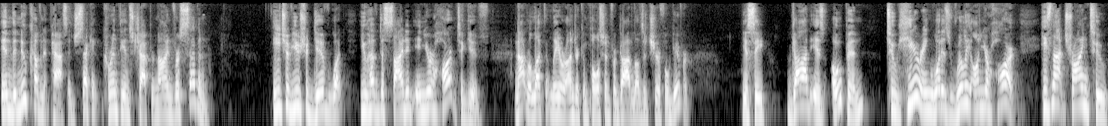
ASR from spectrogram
in the new covenant passage, 2 Corinthians chapter 9, verse 7. Each of you should give what you have decided in your heart to give, not reluctantly or under compulsion, for God loves a cheerful giver. You see, God is open to hearing what is really on your heart. He's not trying to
